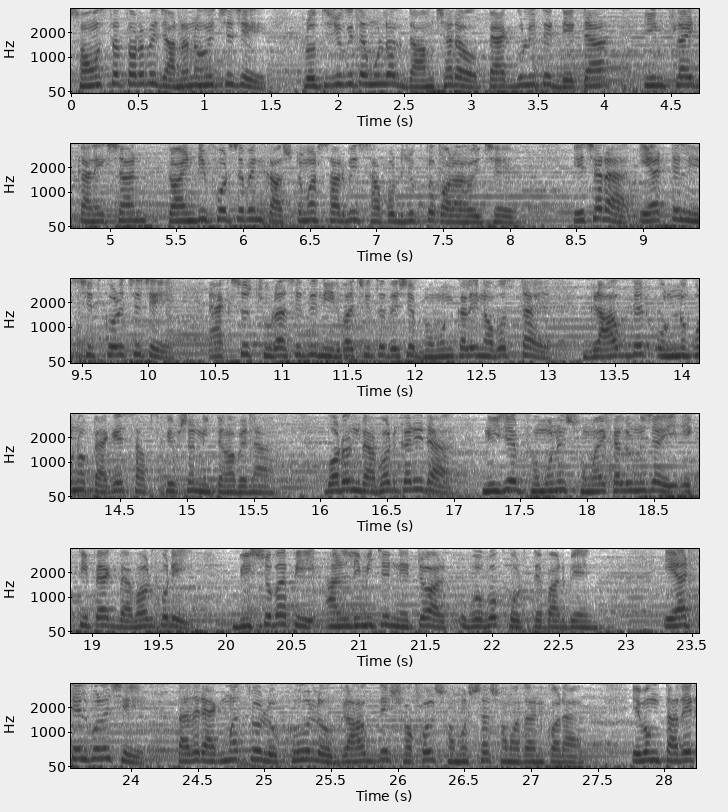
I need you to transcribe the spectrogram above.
সংস্থার তরফে জানানো হয়েছে যে, প্রতিযোগিতামূলক দাম ছাড়াও প্যাকগুলিতে data, inflight connection, twenty four seven customer service সাপোর্টযুক্ত করা হয়েছে। এছাড়া এয়ারটেল নিশ্চিত করেছে যে, একশো চুরাশিটি নির্বাচিত দেশে ভ্রমণকালীন অবস্থায় গ্রাহকদের অন্য কোনো প্যাকেজ সাবস্ক্রিপশন নিতে হবে না। বরং ব্যবহারকারীরা নিজের ভ্রমণের সময়কাল অনুযায়ী একটি প্যাক ব্যবহার করেই বিশ্বব্যাপী আনলিমিটেড নেটওয়ার্ক উপভোগ করতে পারবেন। এয়ারটেল বলেছে, তাদের একমাত্র লক্ষ্য হলো গ্রাহকদের সকল সমস্যার সমাধান করা এবং তাদের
